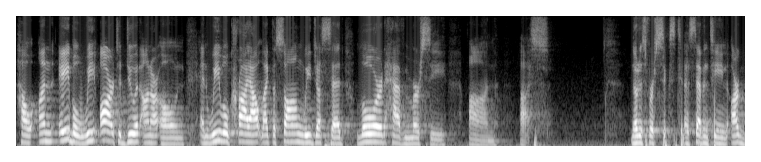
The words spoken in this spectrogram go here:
how unable we are to do it on our own. And we will cry out, like the song we just said Lord, have mercy on us. Notice verse 16, uh, 17 Our,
